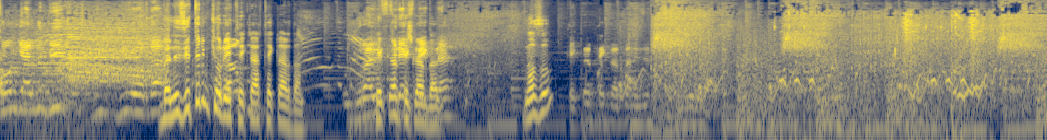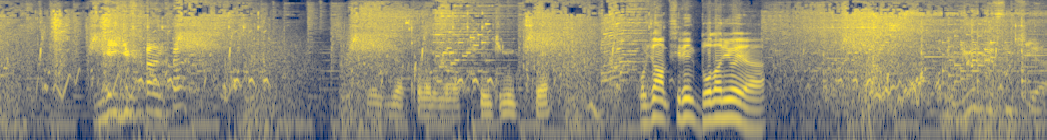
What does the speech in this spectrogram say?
Son geldim bir, bir, bir orada. Ben izletirim ki oraya tekrar tekrardan. Tekrar flash tekrardan. bekle. Nasıl? Tekrar tekrardan izledim. Ne gibi kanka? Ne güzel sanırım ya. Seninki ikisi. Hocam Frank dolanıyor ya. Abi niye ölmüyorsun ki ya?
